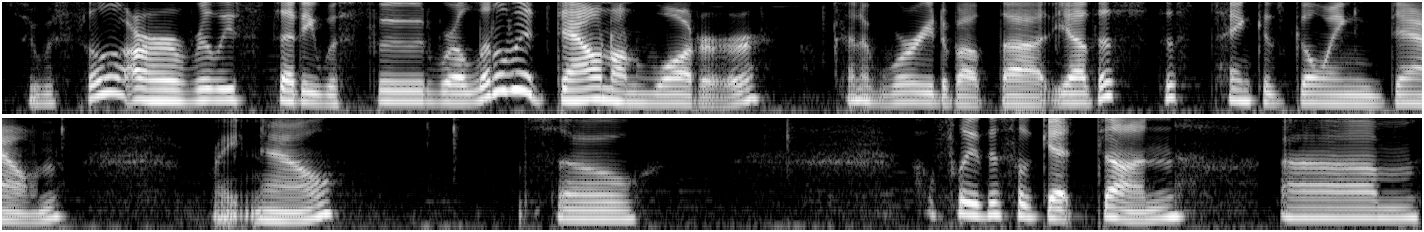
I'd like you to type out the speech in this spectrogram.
So we still are really steady with food. We're a little bit down on water. I'm kind of worried about that. Yeah, this, this tank is going down right now. So hopefully this will get done. Um,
